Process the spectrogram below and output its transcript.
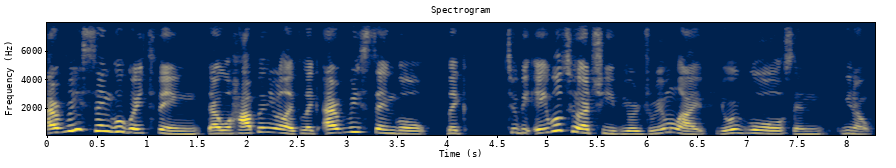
every single great thing that will happen in your life, like every single like to be able to achieve your dream life, your goals and, you know,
